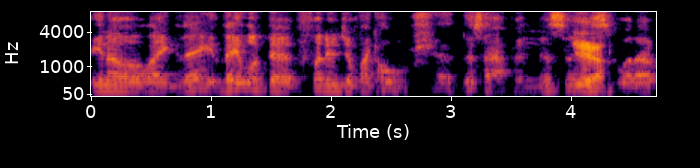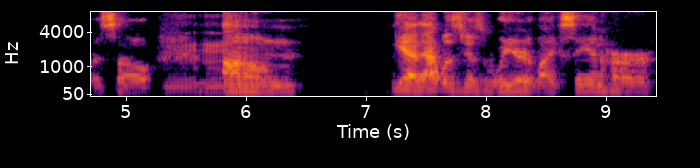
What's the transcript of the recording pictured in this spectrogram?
You know, like they they looked at footage of like, oh shit, this happened. This is Yeah. whatever. So, Mhm. um, yeah, that was just weird. Like seeing her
